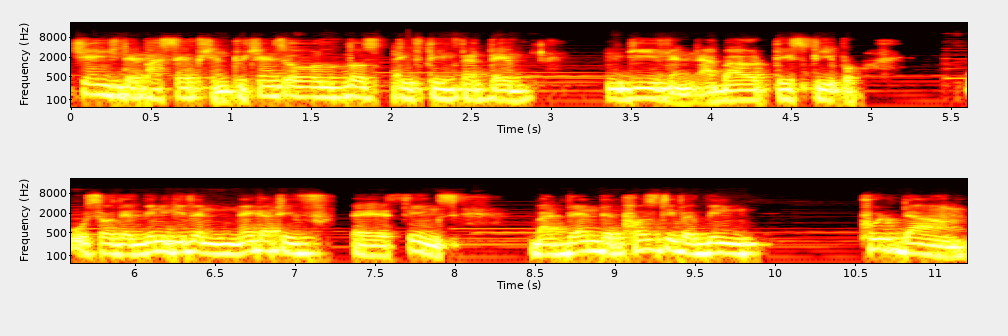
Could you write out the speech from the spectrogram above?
change the perception, to change all those negative things that they've been given about these people. So they've been given negative uh, things, but then the positive have been put down.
